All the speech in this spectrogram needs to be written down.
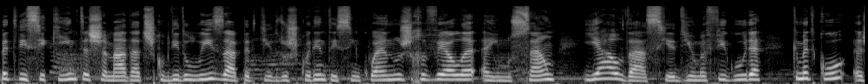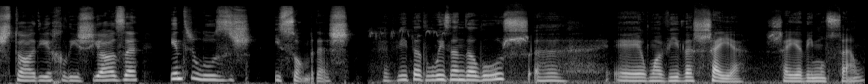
Patrícia Quinta, chamada a descobrir Luísa a partir dos 45 anos, revela a emoção e a audácia de uma figura que marcou a história religiosa entre luzes e sombras. A vida de Luís Andaluz uh, é uma vida cheia, cheia de emoção,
